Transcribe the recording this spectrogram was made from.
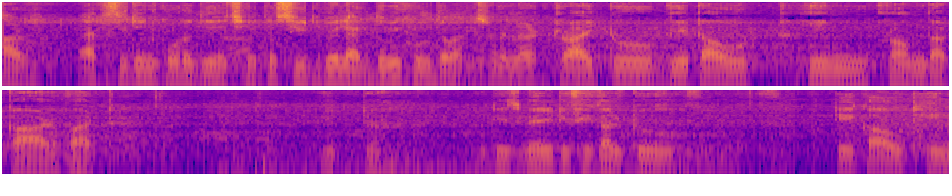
আর অ্যাক্সিডেন্ট করে দিয়েছে। তো সিট বেল্ট একদমই খুলতে পারছে না। Try to get out him from the car but it it is very difficult to take out him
